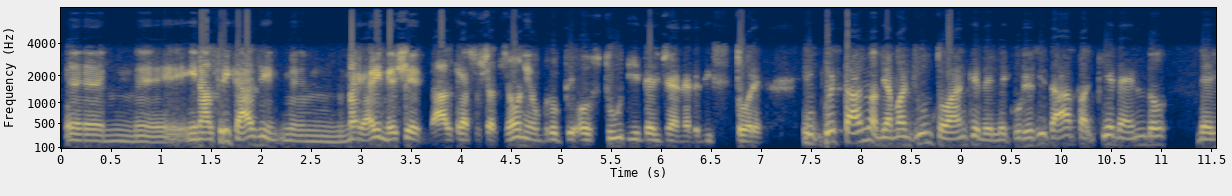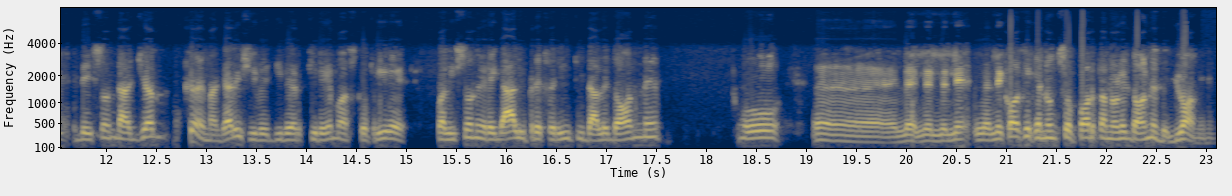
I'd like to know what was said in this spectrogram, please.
Eh, in altri casi, magari invece altre associazioni o gruppi o studi del genere di settore. In quest'anno abbiamo aggiunto anche delle curiosità chiedendo dei, dei sondaggi ad hoc e magari ci divertiremo a scoprire quali sono i regali preferiti dalle donne o eh, le, le, le, le, cose che non sopportano le donne degli uomini.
